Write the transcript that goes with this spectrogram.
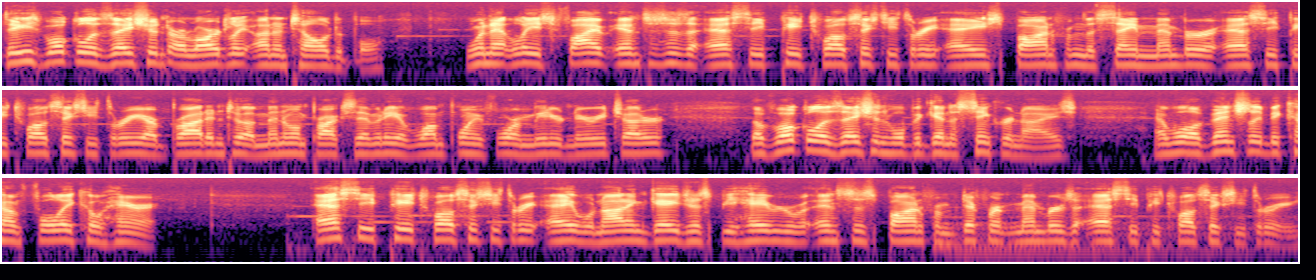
These vocalizations are largely unintelligible. When at least five instances of SCP-1263-A spawn from the same member of SCP-1263 are brought into a minimum proximity of 1.4 meters near each other, the vocalizations will begin to synchronize, and will eventually become fully coherent. SCP-1263-A will not engage in this behavior with instances spawned from different members of SCP-1263.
